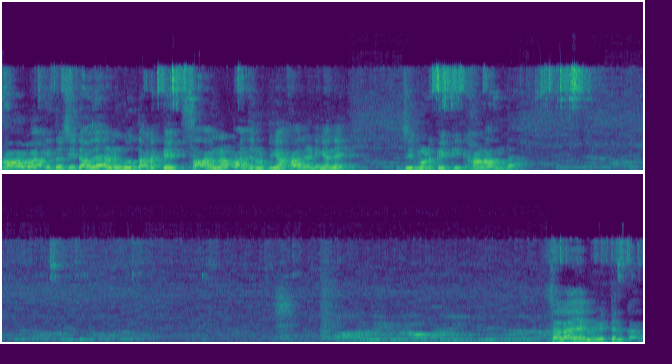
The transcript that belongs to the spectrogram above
ਹਾਂ ਬਾਕੀ ਤੁਸੀਂ ਤਾਂ ਉਹਦੇ ਹਣਗੂ ਤੜਕੇ ਸਾਗ ਨਾਲ ਪੰਜ ਰੋਟੀਆਂ ਖਾ ਲੈਣੀਆਂ ਨੇ। ਤੁਸੀਂ ਮੁੜ ਕੇ ਕੀ ਖਾਣਾ ਹੁੰਦਾ? ਚਲ ਆ ਜਾ ਗਰਮੀ ਤੈਨੂੰ ਘਰ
